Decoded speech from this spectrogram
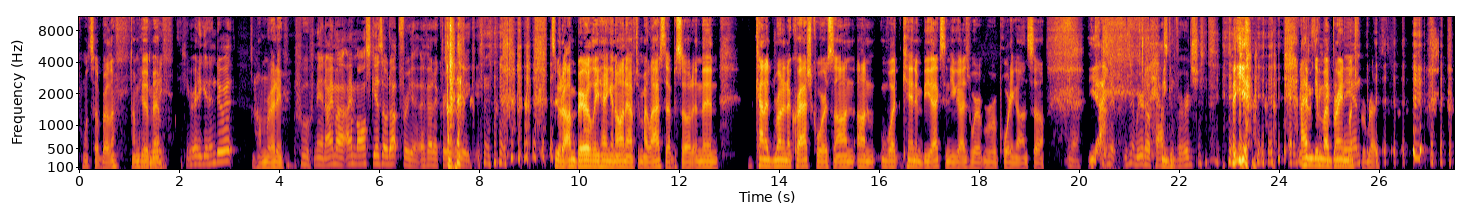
What's up, brother? I'm good, man. You ready to get into it? I'm ready. Whew, man, I'm uh, I'm all schizoed up for you. I've had a crazy week. Dude, I'm barely hanging on after my last episode and then kind of running a crash course on on what Ken and BX and you guys were, were reporting on. So, yeah, yeah. isn't it, isn't it weird how paths mean, converge? Yeah. I haven't given my brain much man. for rest.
